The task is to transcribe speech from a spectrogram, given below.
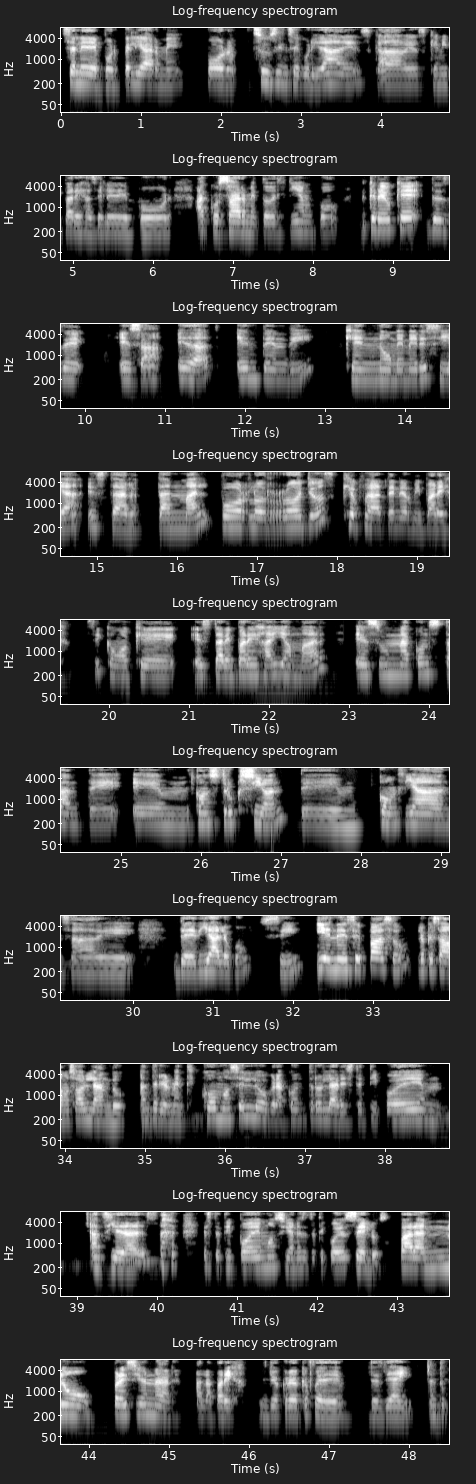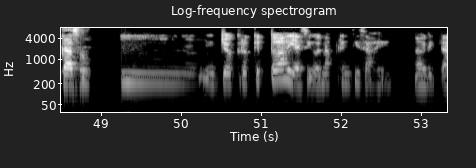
se le dé por pelearme por sus inseguridades, cada vez que mi pareja se le dé por acosarme todo el tiempo. Creo que desde esa edad entendí que no me merecía estar tan mal por los rollos que pueda tener mi pareja. Sí, como que estar en pareja y amar es una constante em, construcción de confianza, de de diálogo, ¿sí? Y en ese paso, lo que estábamos hablando anteriormente, cómo se logra controlar este tipo de mm, ansiedades, este tipo de emociones, este tipo de celos, para no presionar a la pareja. Yo creo que fue desde ahí, en tu caso. Mm, yo creo que todavía sigo en aprendizaje. Ahorita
